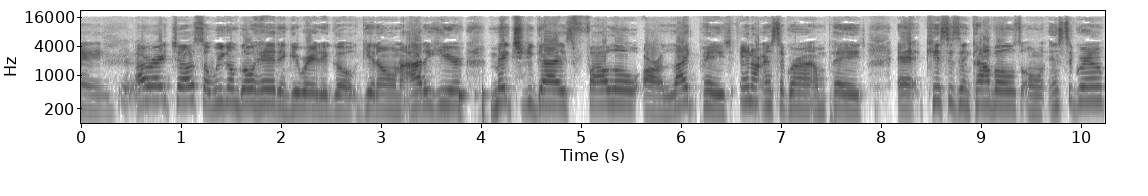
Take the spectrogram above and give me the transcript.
Yay. All right, y'all. So we're gonna go ahead and get ready to go get on out of here. Make sure you guys follow our like page and our Instagram page at Kisses and Combos on Instagram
